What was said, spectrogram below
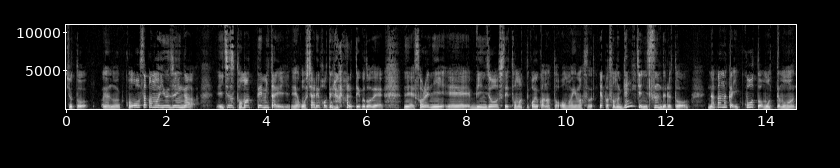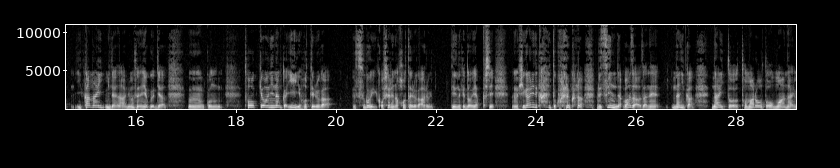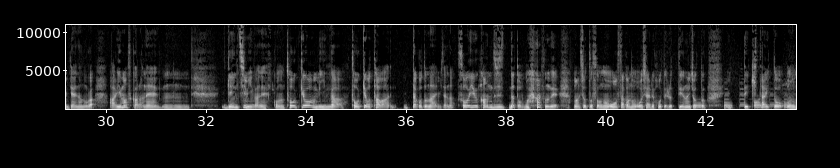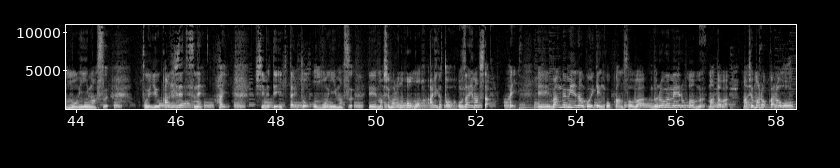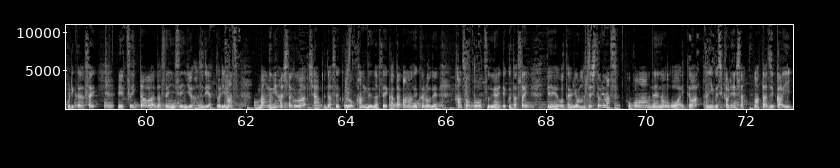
ちょっとあの、この大阪の友人が一度泊まってみたい、ね、おしゃれホテルがあるっていうことで、ね、それに、えー、便乗して泊まってこようかなと思います。やっぱその現地に住んでると、なかなか行こうと思っても行かないみたいなのありますよね。よくじゃあ、うん、この東京になんかいいホテルが、すごいおしゃれなホテルがある言うんだけど、やっぱし、日帰りで帰ってこれるから、別にわざわざね、何かないと泊まろうと思わないみたいなのがありますからね。うん。現地民がね、この東京民が東京タワー行ったことないみたいな、そういう感じだと思いますので、まあちょっとその大阪のおしゃれホテルっていうのにちょっと行ってきたいと思います。という感じでですね、はい、締めていきたいと思います。えー、マシュマロの方もありがとうございました。はい、えー、番組へのご意見ご感想は、ブログメールフォーム、またはマシュマロからお送りください。えー、ツイッターは、ダセ2018でやっております。番組ハッシュタグは、シャープダセ黒、漢字ダセ、カタカナで黒で、感想等をつぶやいてください。えー、お便りお待ちしております。ここまでのお相手は、谷口かおりでした。また次回。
